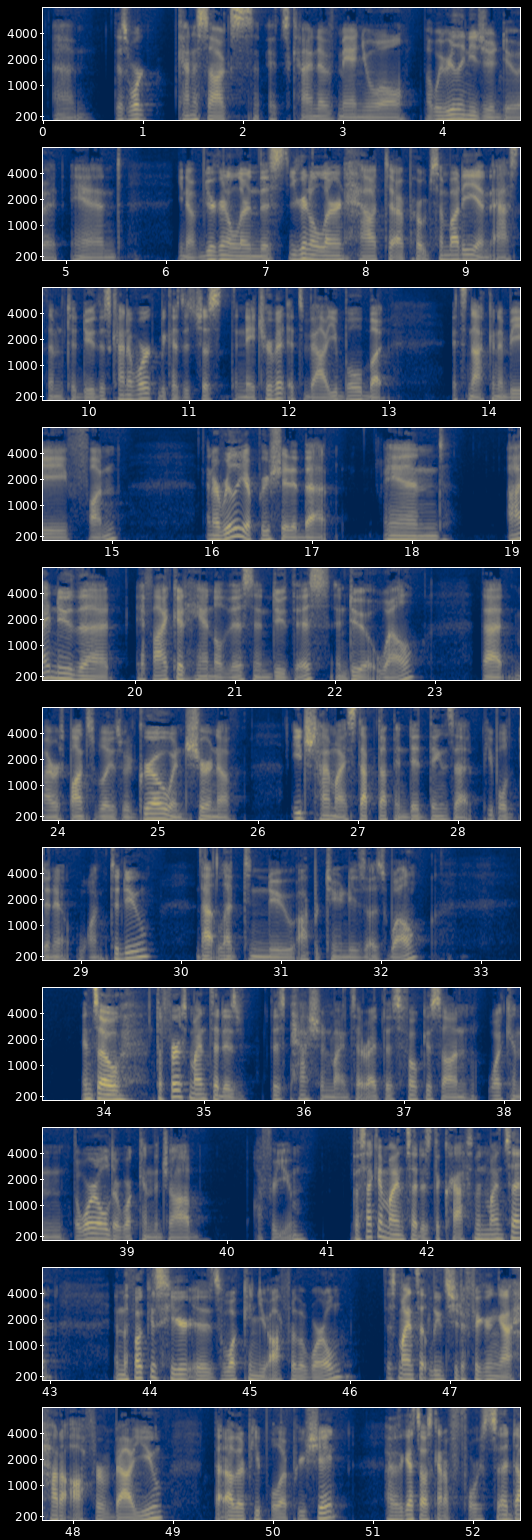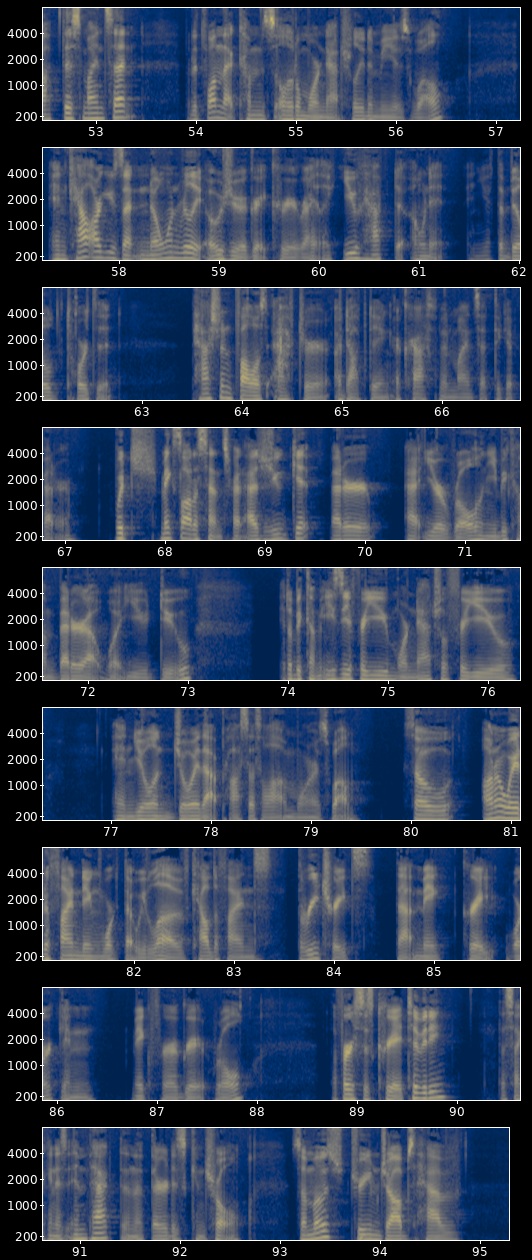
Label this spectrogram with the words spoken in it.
um, this work kind of sucks. It's kind of manual, but we really need you to do it. And, you know, you're going to learn this. You're going to learn how to approach somebody and ask them to do this kind of work because it's just the nature of it. It's valuable, but it's not going to be fun. And I really appreciated that. And I knew that if I could handle this and do this and do it well, that my responsibilities would grow. And sure enough, each time I stepped up and did things that people didn't want to do, that led to new opportunities as well. And so the first mindset is this passion mindset, right? This focus on what can the world or what can the job offer you. The second mindset is the craftsman mindset. And the focus here is what can you offer the world? This mindset leads you to figuring out how to offer value that other people appreciate. I guess I was kind of forced to adopt this mindset, but it's one that comes a little more naturally to me as well. And Cal argues that no one really owes you a great career, right? Like you have to own it and you have to build towards it. Passion follows after adopting a craftsman mindset to get better, which makes a lot of sense, right? As you get better at your role and you become better at what you do, it'll become easier for you, more natural for you, and you'll enjoy that process a lot more as well. So, on our way to finding work that we love, Cal defines three traits that make great work and make for a great role. The first is creativity, the second is impact, and the third is control. So, most dream jobs have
